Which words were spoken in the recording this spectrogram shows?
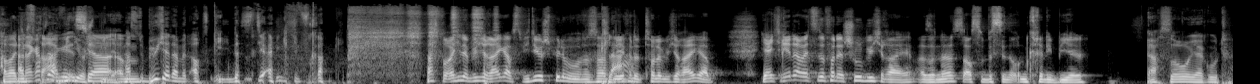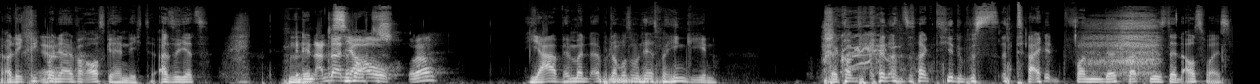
Aber die Aber Frage ist ja, ähm, hast du Bücher damit ausgeliehen? Das ist die eigentliche Frage. Was, bei euch in der Bücherei gab es Videospiele? Was habt ihr für eine tolle Bücherei gehabt? Ja, ich rede aber jetzt nur von der Schulbücherei. Also, ne, ist auch so ein bisschen unkredibil. Ach so, ja gut. Aber den kriegt ja. man ja einfach ausgehändigt. Also jetzt. Hm. In den anderen ja auch, oder? Ja, wenn man, da hm. muss man erstmal hingehen. Da kommt ja keiner und sagt, hier, du bist ein Teil von der Stadt, hier ist dein Ausweis.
